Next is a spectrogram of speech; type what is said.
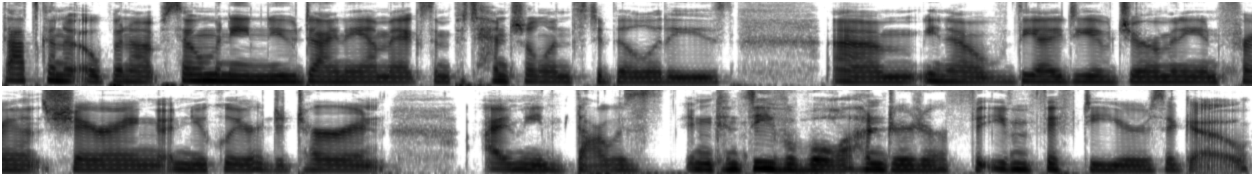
that's gonna open up so many new dynamics and potential instabilities. Um, you know, the idea of Germany and France sharing a nuclear deterrent I mean, that was inconceivable 100 or f- even 50 years ago.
